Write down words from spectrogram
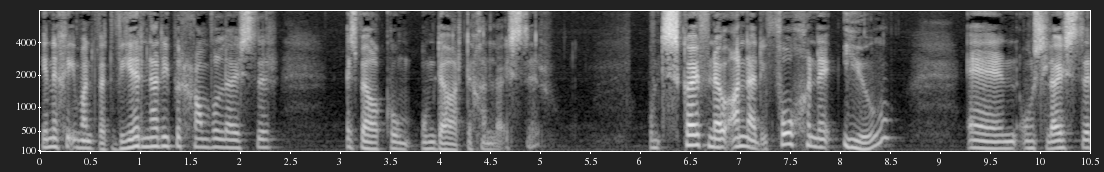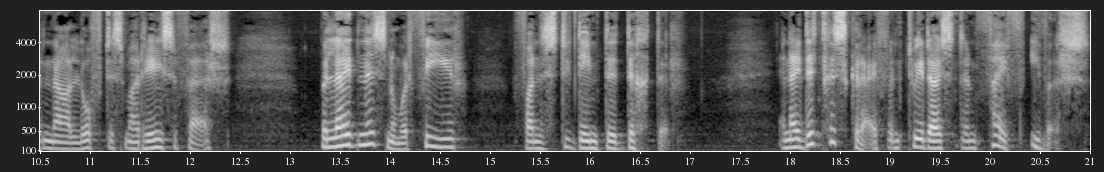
Enige iemand wat weer na die program wil luister, is welkom om daar te gaan luister. Ons skuif nou aan na die volgende eeu en ons luister na Loftus Maree se vers. Belydenis nommer 4 van 'n studente digter. En hy het dit geskryf in 2005 iewers.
